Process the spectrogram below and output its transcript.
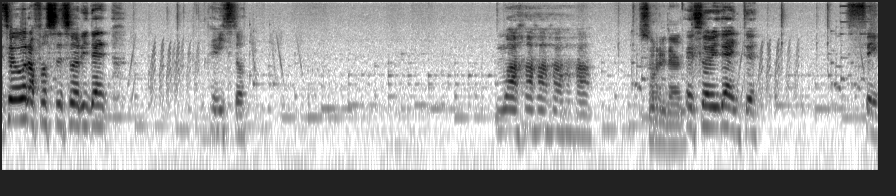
se ora fosse sorridente... Hai visto? Muahahaha. Sorridente. È sorridente? Sì.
